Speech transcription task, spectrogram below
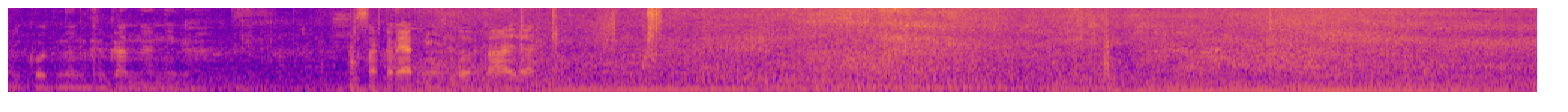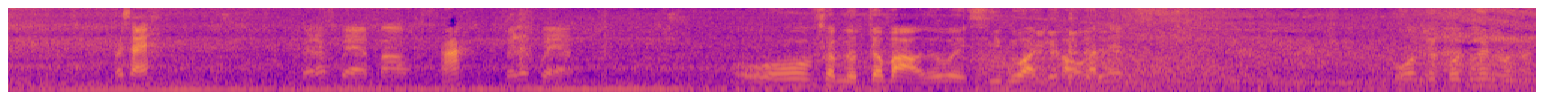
มีกดเงินคือกันนะนี่ก็สักกะเลตนี่รถได้จ้ะ ไปใส่ไปรักแปดเปล่าฮะ ไปรักแปดโอ้สำรวจเจ้าบ่าวด้วยเว้ยสีบวนเขากันเล่นโอนไปกดเงินมึงอะ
